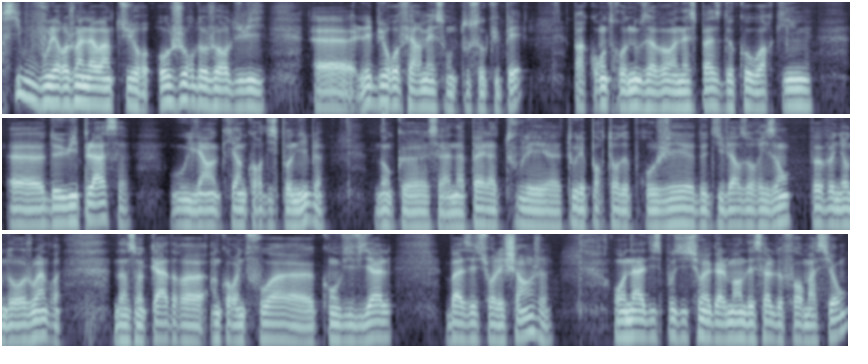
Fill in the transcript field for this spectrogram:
Si vous voulez rejoindre l'aventure au jour d'aujourd'hui, euh, les bureaux fermés sont tous occupés. Par contre, nous avons un espace de coworking euh, de 8 places où il est, qui est encore disponible. Donc euh, c'est un appel à tous les, tous les porteurs de projets de divers horizons peuvent venir nous rejoindre dans un cadre, encore une fois, convivial, basé sur l'échange. On a à disposition également des salles de formation.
